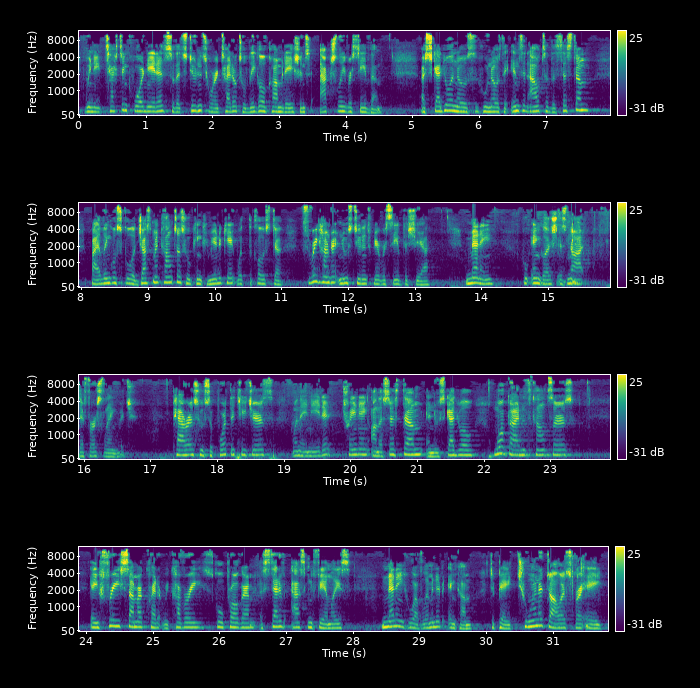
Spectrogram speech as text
We need testing coordinators so that students who are entitled to legal accommodations actually receive them. A scheduler knows, who knows the ins and outs of the system, bilingual school adjustment counselors who can communicate with the close to 300 new students we have received this year, many who English is not their first language. Parents who support the teachers when they need it, training on the system and new schedule, more guidance counselors, a free summer credit recovery school program instead of asking families, many who have limited income, to pay $200 for a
